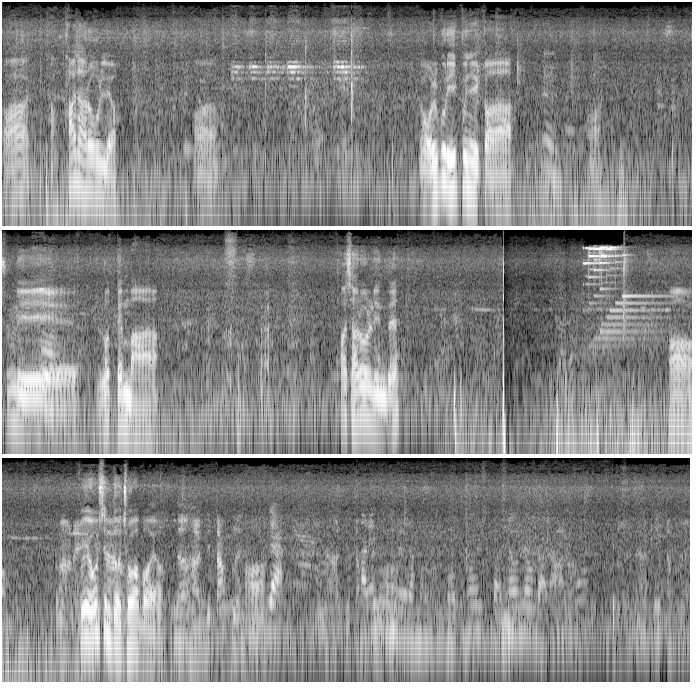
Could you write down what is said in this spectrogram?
아, 다잘 어울려. 어. 너 얼굴이 이쁘니까, 응. 어? 줄리, 롯데마. 다 잘 어울린데? 어, màu này 그게 훨씬 더 좋아 보여. 어. Dạ. nó hợp với tóc Ở đây nữa. mọi người là màu gì một hơi và nâu nâu đỏ đỏ đúng không? hợp với tóc này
